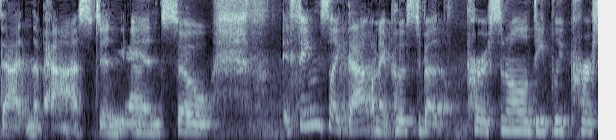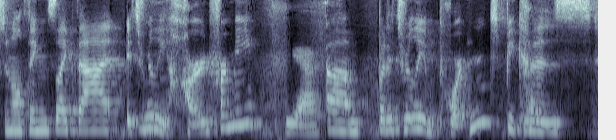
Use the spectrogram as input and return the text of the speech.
that in the past and yeah. and so things like that when I post about personal deeply personal things like that it's really hard for me yeah um, but it's really important because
